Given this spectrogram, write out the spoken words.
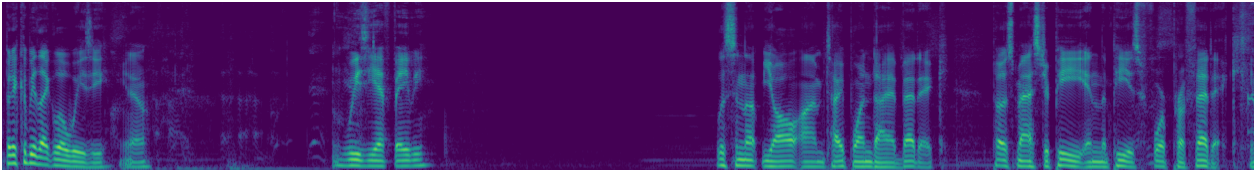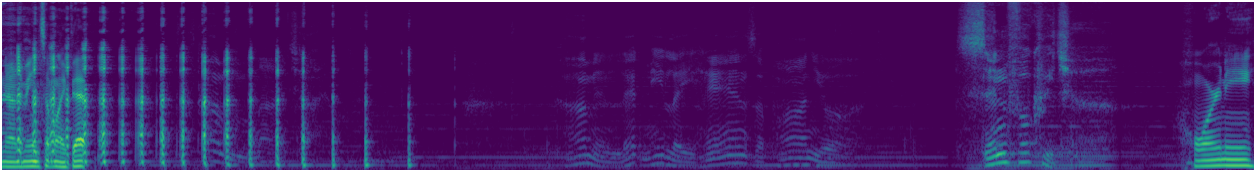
but it could be like Lil Weezy, you know. Weezy F baby. Listen up, y'all. I'm type 1 diabetic. Postmaster P, and the P is for prophetic. You know what I mean? Something like that. Come and let me lay hands upon your sinful creature Horny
